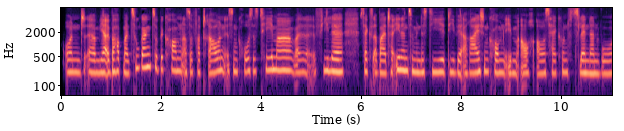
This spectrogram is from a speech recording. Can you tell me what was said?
und ähm, ja überhaupt mal Zugang zu bekommen. Also Vertrauen ist ein großes Thema, weil viele SexarbeiterInnen, zumindest die, die wir erreichen, kommen eben auch aus Herkunftsländern, wo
